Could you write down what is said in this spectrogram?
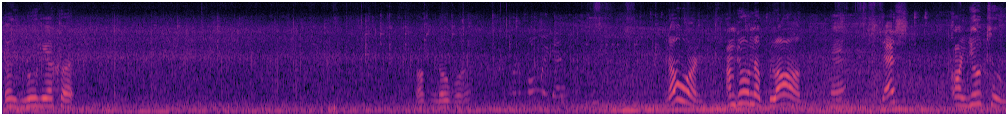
His new haircut. Walking over. No one. I'm doing a blog, man. That's on YouTube.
